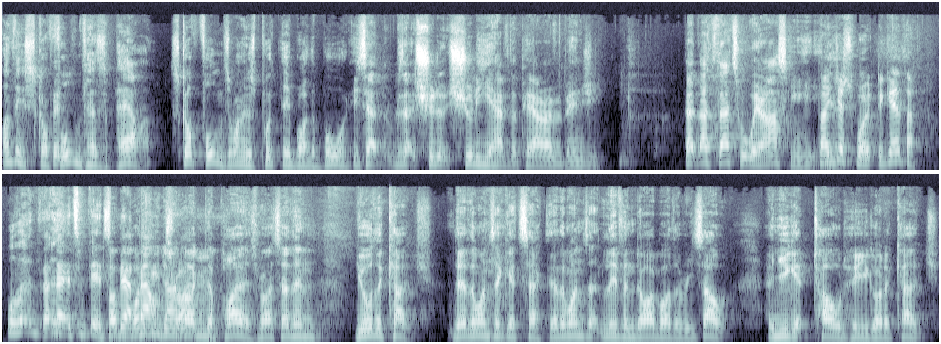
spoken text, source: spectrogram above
I think Scott Fulton has the power. Scott Fulton's the one who's put there by the board. Is that, is that should it, should he have the power over Benji? That, that's that's what we're asking here. they just work together. Well, that- That- that's it's But about what balance, if you don't right? like the players, right? So then you're the coach. They're the ones that get sacked. They're the ones that live and die by the result. And you get told who you got to coach.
